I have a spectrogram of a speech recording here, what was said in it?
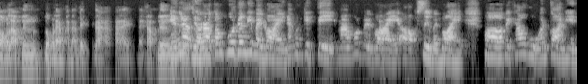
รองรับเรื่องโรงแรมขนาดเล็กได้นะครับ เรื่องงั้นทัเราวร์เดี๋ยวศูนเราย์ต้องพูดเรื่องนี้บ่อยๆนะคุณกิตติมาพูดบ่อยๆ ออกสื่อบ่อยๆ พอไปเข้าหูวันก่อนเห็น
